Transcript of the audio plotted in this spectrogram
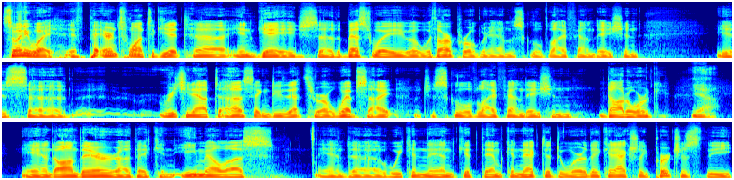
so anyway, if parents want to get uh, engaged, uh, the best way uh, with our program, the School of Life Foundation, is uh, reaching out to us. They can do that through our website, which is schooloflifefoundation.org. Yeah. And on there, uh, they can email us, and uh, we can then get them connected to where they could actually purchase the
